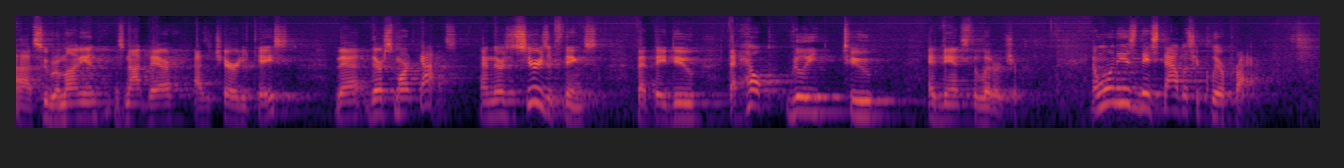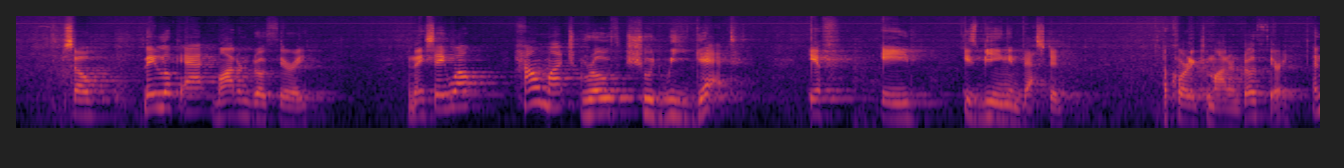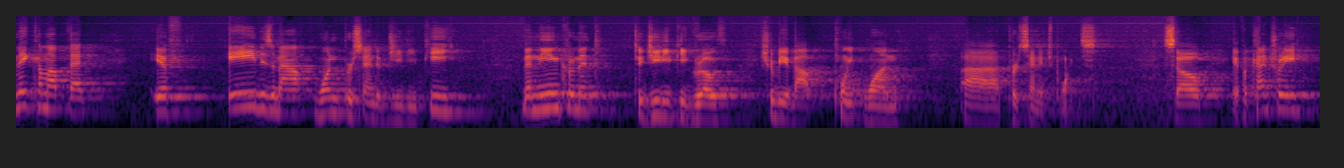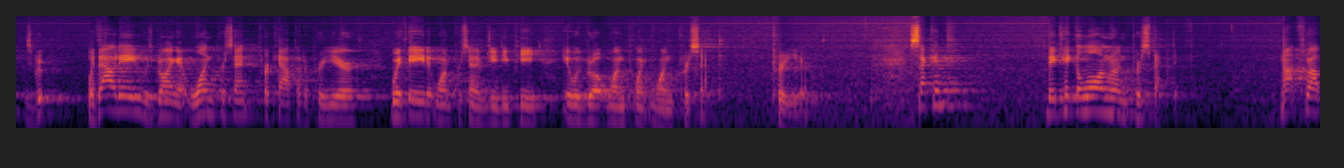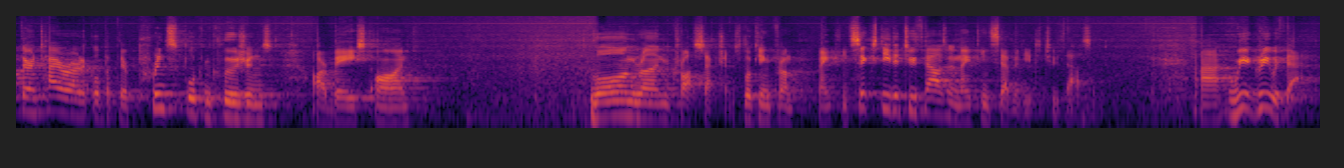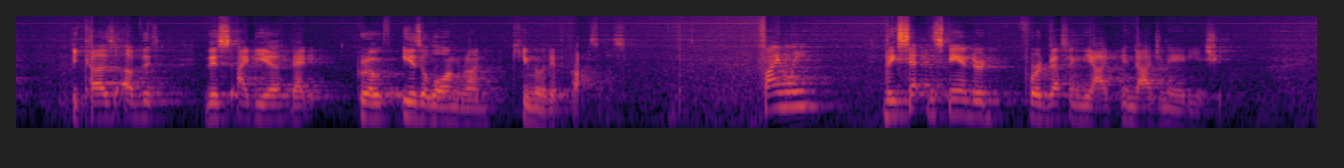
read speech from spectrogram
Uh, Subramanian is not there as a charity case. They're, they're smart guys. And there's a series of things that they do that help really to advance the literature. And one is they establish a clear prior. So they look at modern growth theory and they say, well, how much growth should we get if aid is being invested according to modern growth theory. And they come up that if aid is about 1% of GDP, then the increment to GDP growth should be about 0.1 uh, percentage points. So if a country is, without aid was growing at 1% per capita per year, with aid at 1% of GDP, it would grow at 1.1% per year. Second, they take a long run perspective. Not throughout their entire article, but their principal conclusions are based on long run cross sections, looking from 1960 to 2000 and 1970 to 2000. Uh, we agree with that because of this, this idea that growth is a long run cumulative process. Finally, they set the standard for addressing the endogeneity issue.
